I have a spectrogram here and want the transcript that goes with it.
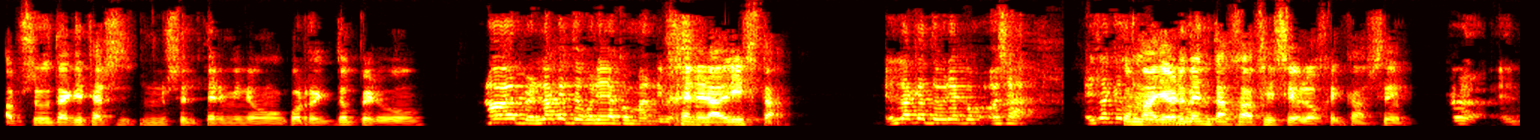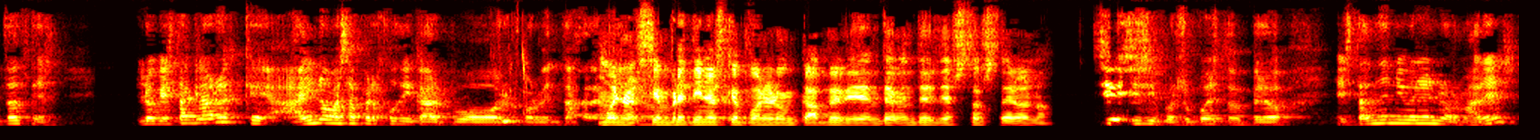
absoluta, quizás no es el término correcto, pero No, pero es la categoría con más nivel. generalista, Es la categoría con. O sea, es la categoría con mayor ventaja fisiológica, sí. Claro, entonces, lo que está claro es que ahí no vas a perjudicar por, por ventaja de Bueno, género. siempre tienes que poner un cap, evidentemente, de testosterona. Sí, sí, sí, por supuesto, pero estando en niveles normales,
